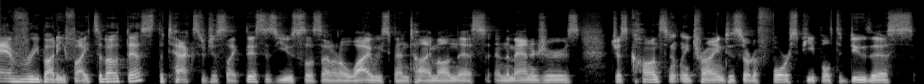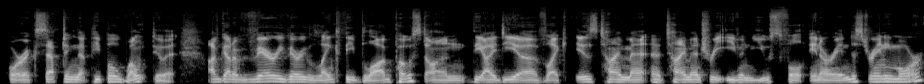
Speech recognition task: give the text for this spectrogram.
Everybody fights about this. The techs are just like, this is useless. I don't know why we spend time on this. And the managers just constantly trying to sort of force people to do this or accepting that people won't do it. I've got a very, very lengthy blog post on the idea of like, is time, uh, time entry even useful in our industry anymore?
